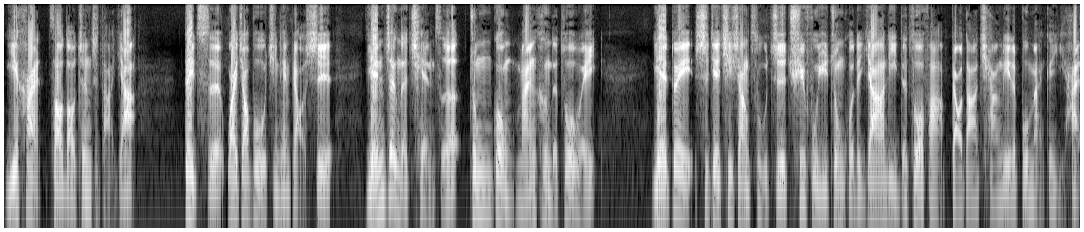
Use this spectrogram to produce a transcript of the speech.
遗憾遭到政治打压。对此，外交部今天表示，严正的谴责中共蛮横的作为，也对世界气象组织屈服于中国的压力的做法表达强烈的不满跟遗憾。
